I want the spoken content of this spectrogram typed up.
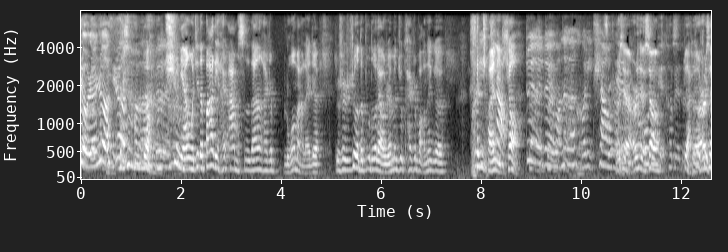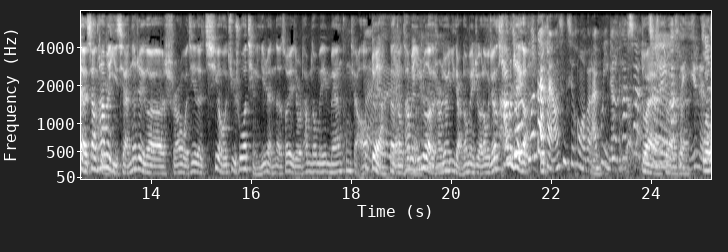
有人热热死了。对，去年我记得巴黎还是阿姆斯特丹还是罗马来着，就是热的不得了，人们就开始往那个。喷船里跳，对对对，往那个河里跳。而且而且像，对，而且像他们以前的这个时候，我记得气候据说挺宜人的，所以就是他们都没没安空调。对啊。那等他们一热的时候，就一点都没辙了。我觉得他们这个。温带海洋性气候嘛，本来不应该。对对对。我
